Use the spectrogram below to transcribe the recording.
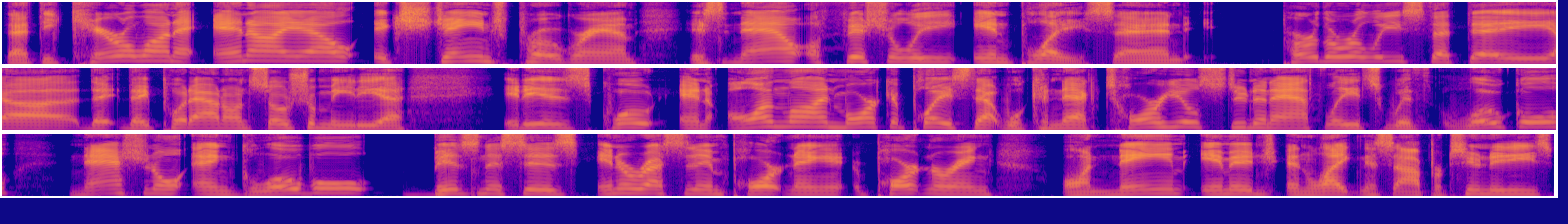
that the Carolina NIL exchange program is now officially in place. And per the release that they, uh, they, they put out on social media, it is, quote, an online marketplace that will connect Tar Heel student athletes with local, national, and global businesses interested in partnering, partnering on name, image, and likeness opportunities.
